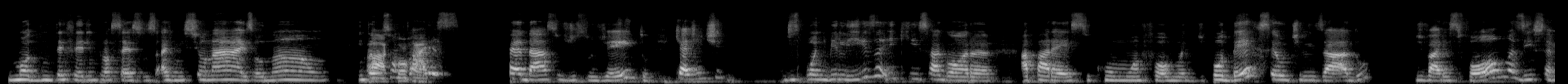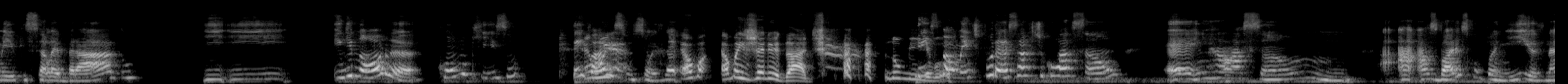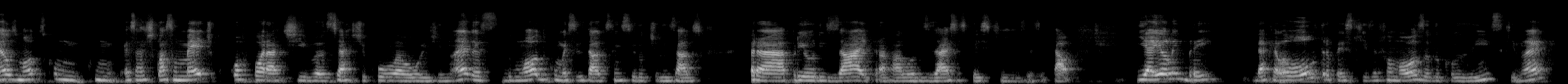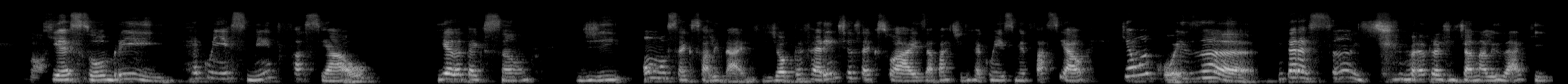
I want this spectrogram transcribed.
modo de interferir em processos admissionais ou não. Então, ah, são várias pedaços de sujeito que a gente disponibiliza e que isso agora aparece como uma forma de poder ser utilizado de várias formas, isso é meio que celebrado e, e ignora como que isso tem é várias uma, funções. Né? É, uma, é uma ingenuidade, no mínimo. Principalmente por essa articulação é, em relação as várias companhias, né, os modos como, como essa articulação médico-corporativa se articula hoje, não é? do modo como esses dados têm sido utilizados para priorizar e para valorizar essas pesquisas e tal. E aí eu lembrei daquela outra pesquisa famosa do Kozinski, não é? Que é sobre reconhecimento facial e a detecção de homossexualidade, de preferências sexuais a partir do reconhecimento facial que é uma coisa interessante não é, para a gente analisar aqui.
